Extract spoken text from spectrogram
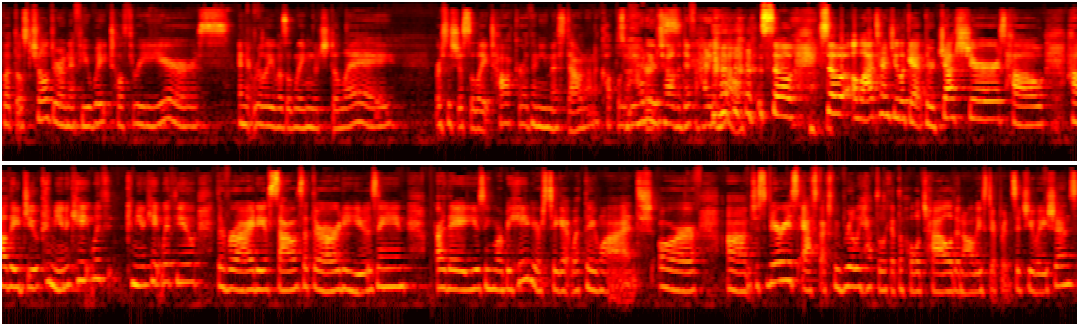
But those children, if you wait till three years and it really was a language delay, versus just a late talker, then you miss out on a couple so years. how do you tell the difference? How do you know? so, so a lot of times you look at their gestures, how how they do communicate with communicate with you, the variety of sounds that they're already using. Are they using more behaviors to get what they want, or um, just various aspects? We really have to look at the whole child in all these different situations.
